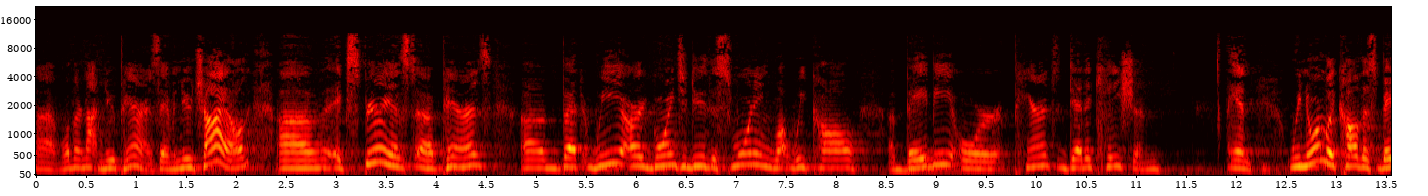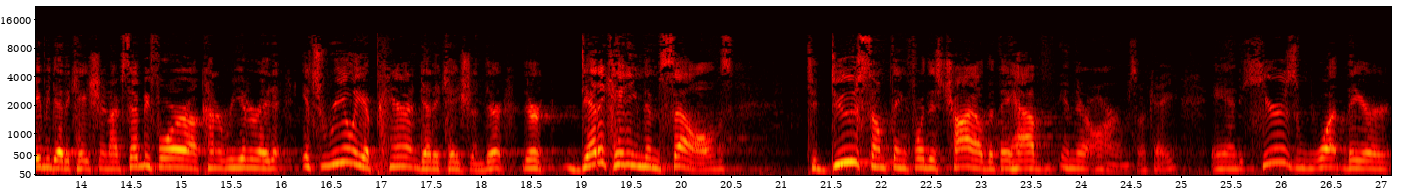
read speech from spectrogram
Uh, well, they're not new parents. They have a new child, um, experienced uh, parents. Uh, but we are going to do this morning what we call a baby or parent dedication And we normally call this baby dedication. I've said before, I'll kind of reiterate it. It's really a parent dedication. They're, they're dedicating themselves to do something for this child that they have in their arms, okay? And here's what they are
